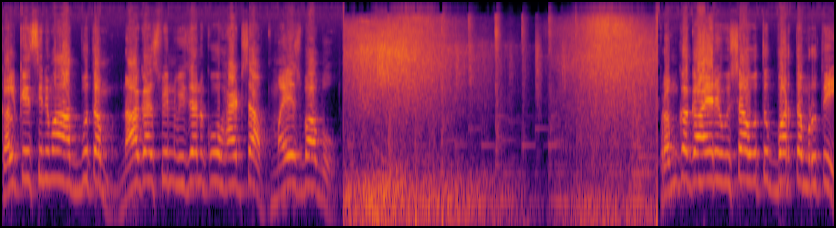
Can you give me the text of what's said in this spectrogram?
కల్కి సినిమా అద్భుతం. నాగాస్విన్ విజన్కు హ్యాట్సాప్ ఆఫ్ మహేష్ బాబు. ప్రముఖ గాయని ఉషా ఉతుబ్ భర్త మృతి.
